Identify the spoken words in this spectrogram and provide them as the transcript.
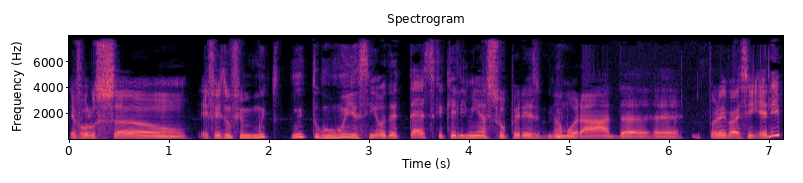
Evolução. Ele fez um filme muito, muito ruim, assim, eu detesto que aquele Minha Super Ex-Namorada, é, por aí vai, assim. Ele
